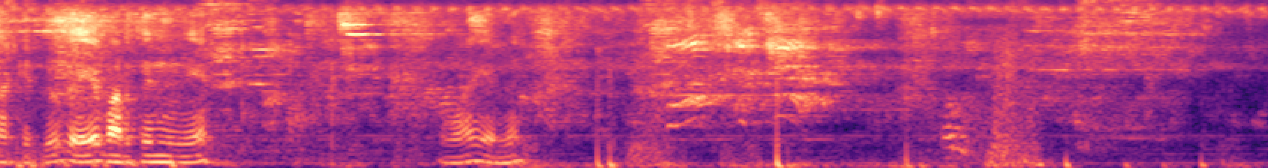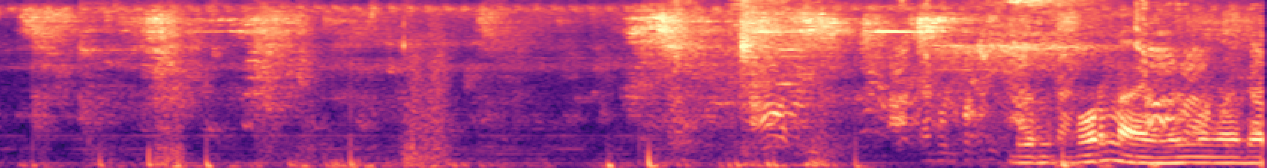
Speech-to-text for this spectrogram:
sakit juga ya Martin ini ya. Lumayan ya. Belum sempurna ya belum ada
